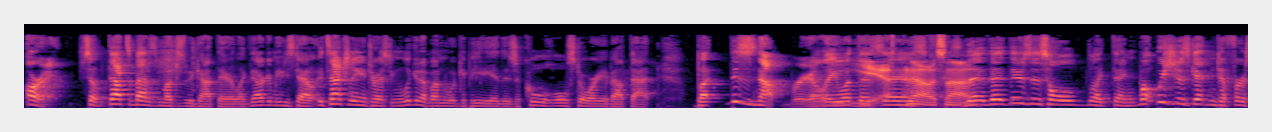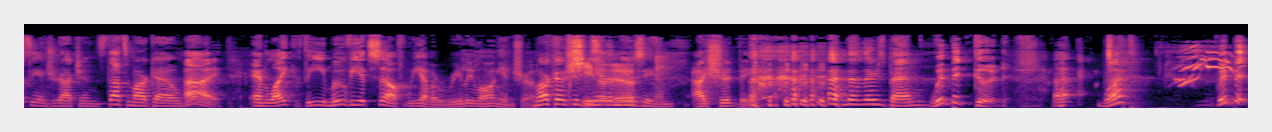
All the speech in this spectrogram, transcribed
All right, so that's about as much as we got there. Like the Archimedes Dial, it's actually interesting. Look it up on Wikipedia. There's a cool whole story about that. But this is not really what this Yeah. is. No, it's not. The- the- there's this whole like thing. Well, we should just get into first the introductions. That's Marco. Hi, and like the movie itself, we have a really long intro. Marco should Jesus, be in a museum. I should be. and then there's Ben. Whip it good. Uh, what? Whip it.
